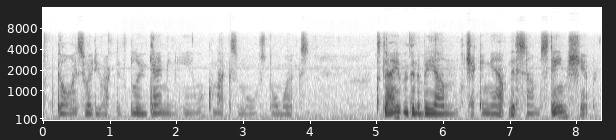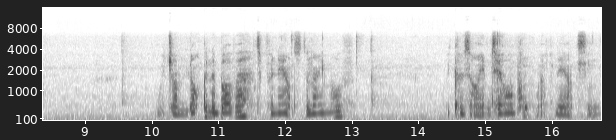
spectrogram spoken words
up guys, Radioactive Blue Gaming here, welcome back to some more Stormworks. Today we're going to be um checking out this um steamship, which I'm not going to bother to pronounce the name of, because I am terrible at pronouncing,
